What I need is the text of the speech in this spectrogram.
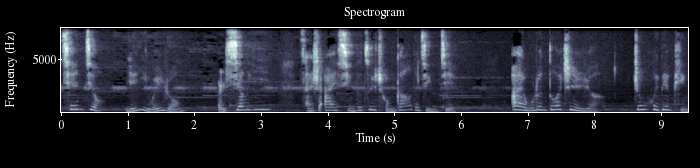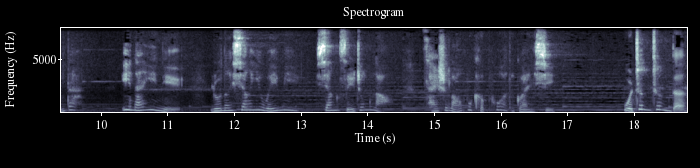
迁就，引以为荣，而相依才是爱情的最崇高的境界。爱无论多炙热，终会变平淡。一男一女如能相依为命。相随终老，才是牢不可破的关系。我怔怔地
